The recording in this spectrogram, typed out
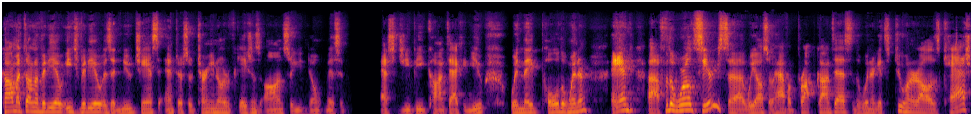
Comment on a video. Each video is a new chance to enter. So turn your notifications on so you don't miss it SGP contacting you when they pull the winner. And uh, for the World Series, uh, we also have a prop contest. The winner gets $200 cash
